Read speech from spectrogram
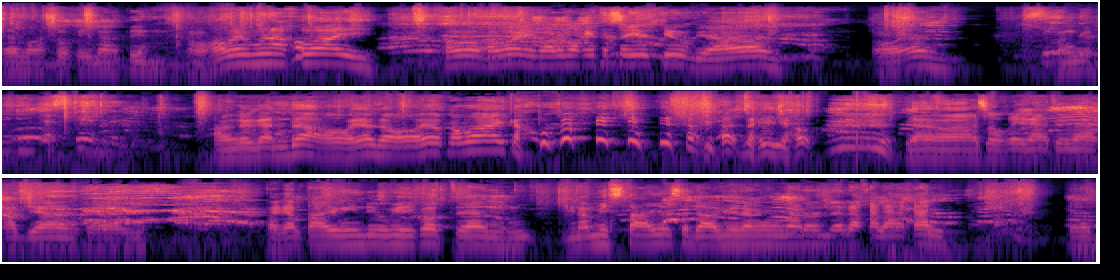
Ayan. Mga suki natin. Oh, kaway muna, kaway. Oh, kaway, para makita sa YouTube. Yan. Oh, yan. Ang, ang gaganda. Oh, yan. Oh, ayan, kaway, kaway. Nadayaw. yan, mga suki natin, mga kadyang. Ayan. Tagal tayong hindi umikot. Yan. Na-miss tayo sa dami ng ano nila, kalakal. Yan.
